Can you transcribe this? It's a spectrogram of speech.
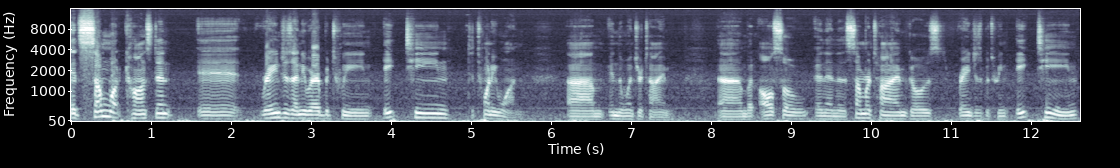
it's somewhat constant. It ranges anywhere between 18 to 21 um, in the wintertime. Um, but also, and then the summertime goes ranges between 18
